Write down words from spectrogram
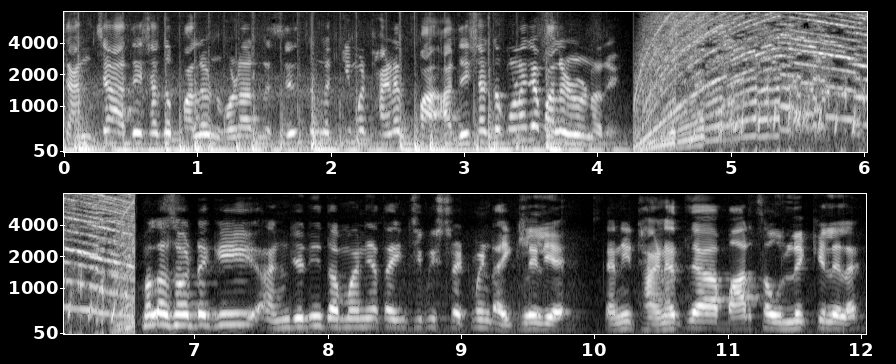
त्यांच्या आदेशाचं पालन होणार नसेल तर नक्की मग ठाण्यात आदेशाचं कोणाच्या पालन होणार आहे? मला असं वाटतं की अंजली दमानियाताईंची मी स्टेटमेंट ऐकलेली आहे. त्यांनी ठाण्यातल्या बारचा उल्लेख केलेला आहे.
